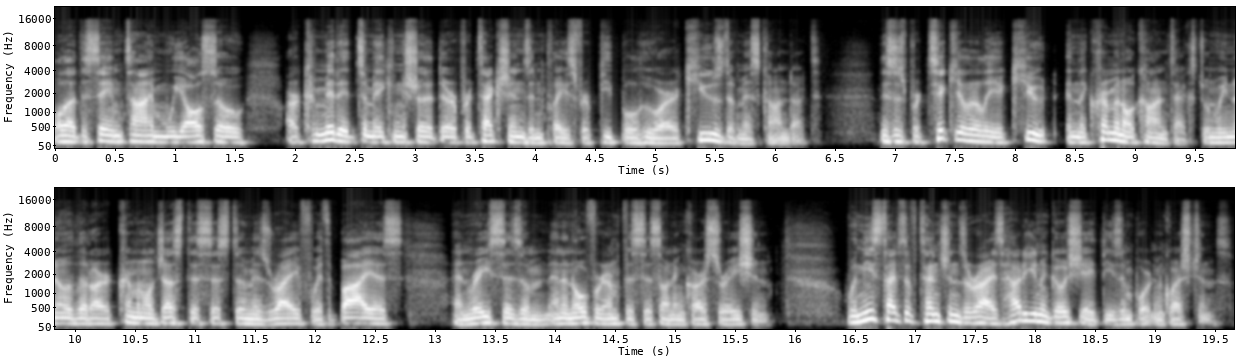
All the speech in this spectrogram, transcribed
while at the same time, we also are committed to making sure that there are protections in place for people who are accused of misconduct. This is particularly acute in the criminal context when we know that our criminal justice system is rife with bias and racism and an overemphasis on incarceration. When these types of tensions arise, how do you negotiate these important questions?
